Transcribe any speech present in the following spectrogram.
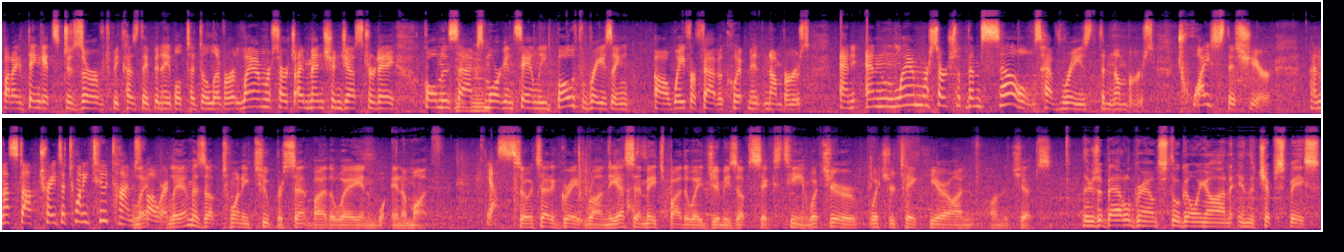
but I think it's deserved because they've been able to deliver. Lam Research, I mentioned yesterday, Goldman Sachs, Morgan Stanley, both raising uh, wafer fab equipment numbers, and, and Lam Research themselves have raised the numbers twice this year, and that stock trades at 22 times forward. Lam is up twenty-two percent, by the way, in in a month. yes. So it's had a great run. The SMH, by the way, Jimmy's up sixteen. What's your what's your take here on on the chips? There's a battleground still going on in the chip space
